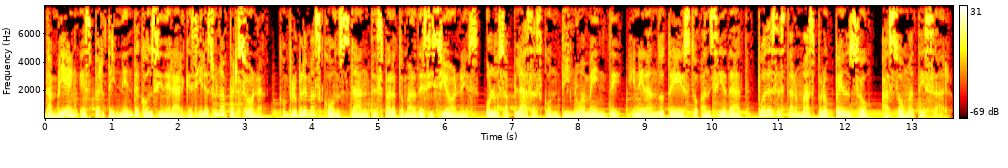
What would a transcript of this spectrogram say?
También es pertinente considerar que si eres una persona con problemas constantes para tomar decisiones o los aplazas continuamente generándote esto ansiedad, puedes estar más propenso a somatizar.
